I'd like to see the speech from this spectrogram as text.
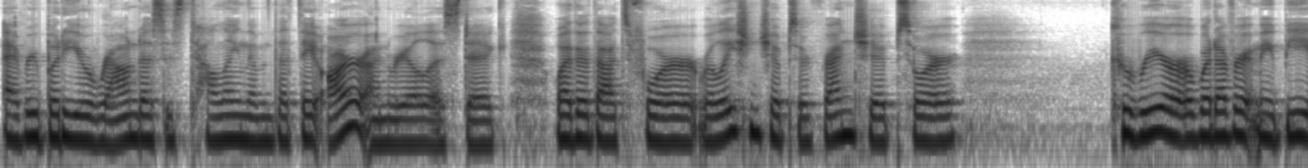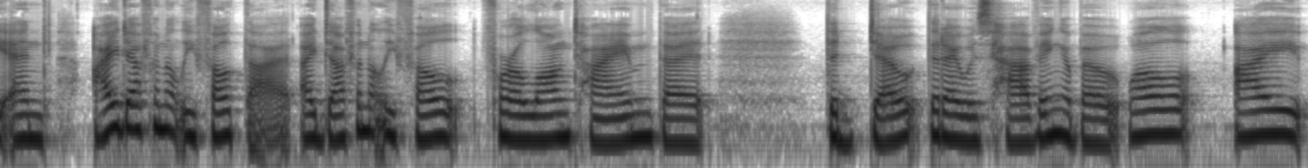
everybody around us is telling them that they are unrealistic, whether that's for relationships or friendships or career or whatever it may be. And I definitely felt that. I definitely felt for a long time that the doubt that I was having about, well, I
